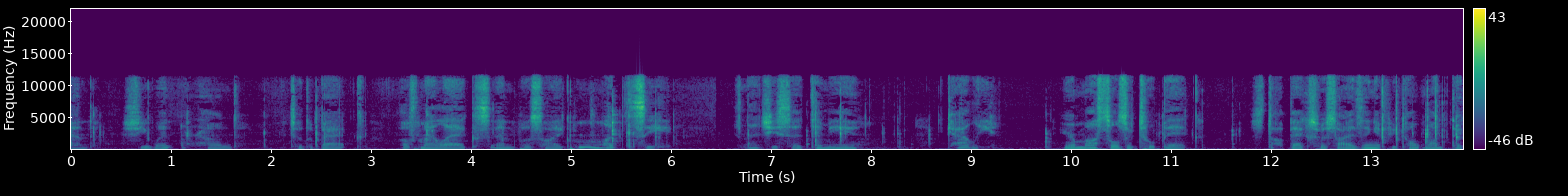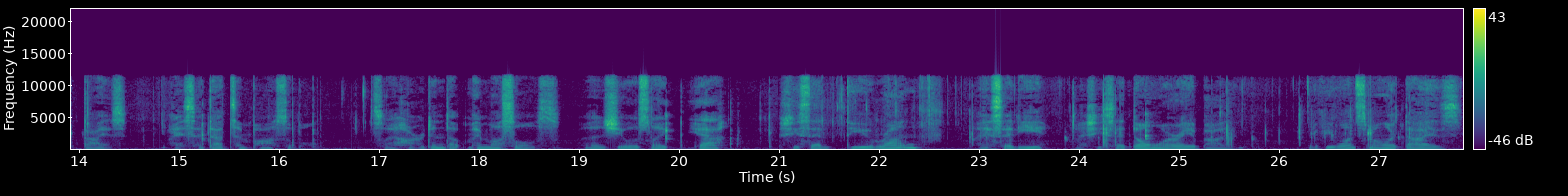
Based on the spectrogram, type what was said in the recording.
And she went around to the back of my legs and was like, hmm, let's see. And then she said to me, Callie, your muscles are too big. Stop exercising if you don't want thick thighs. I said, that's impossible. So I hardened up my muscles. And she was like, yeah. She said, do you run? I said, yeah. And she said, don't worry about it. If you want smaller thighs,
